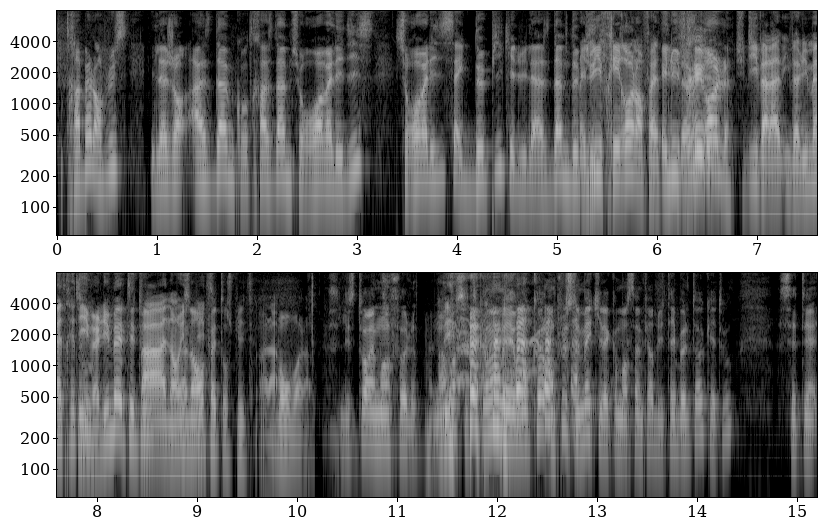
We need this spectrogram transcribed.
Tu te rappelles en plus, il a genre As-Dame contre As-Dame sur Roi Valet 10. Sur Roi Valet 10 avec deux piques et lui il a As-Dame de Et pique. lui, il free roll en fait. et lui Bah free oui. roll. Tu dis, il va, la- il va lui mettre et tout. Il va lui mettre et tout. Ah non, il non, en fait, on split. Voilà. Bon, voilà. L'histoire est moins folle. Normalement, c'était quand même Call. En plus, le mec, il a commencé à me faire du table talk et tout. C'était,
